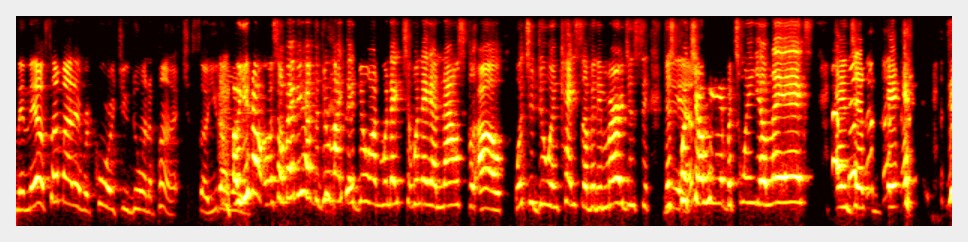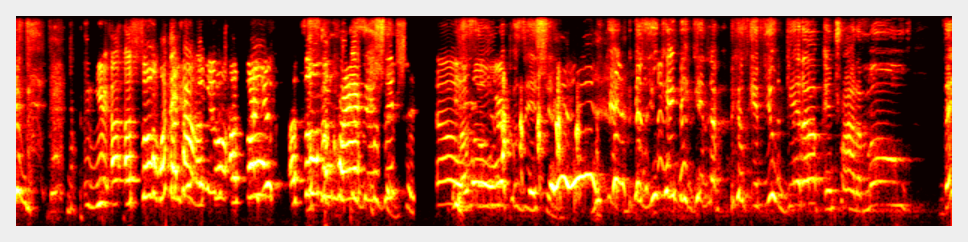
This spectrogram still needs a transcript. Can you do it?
then they'll somebody record you doing a punch. So you don't Oh, you know, so maybe you have to do like they do on when they when they announce the oh what you do in case of an emergency. Just yes. put your head between your legs and just and, just you uh, assume what they call assume assume, assume, assume the crash position. position. Oh, Lord. your position. You because you can't be getting up. Because if you get up and try to move, they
